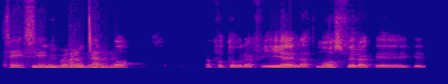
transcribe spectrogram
Sí, Sí, sí, muy buena, muy brutal. buena. No, La fotografía, la atmósfera que, que,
